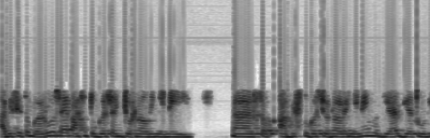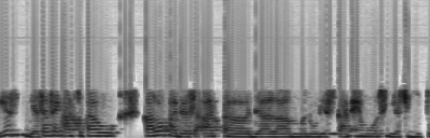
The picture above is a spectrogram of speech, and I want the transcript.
habis itu baru saya kasih tugasan journaling ini Nah, se- abis tugas journaling ini dia dia tulis, biasa saya kasih tahu kalau pada saat eh, dalam menuliskan emosinya segitu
